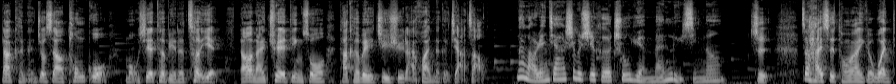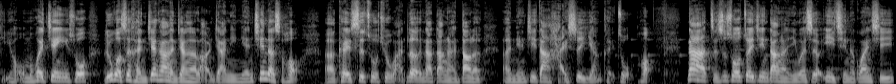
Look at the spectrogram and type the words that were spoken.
那可能就是要通过某些特别的测验。然后来确定说他可不可以继续来换那个驾照。那老人家适不适合出远门旅行呢？是，这还是同样一个问题哦。我们会建议说，如果是很健康、很健康的老人家，你年轻的时候，呃，可以四处去玩乐。那当然到了呃年纪大，还是一样可以做哈。那只是说，最近当然因为是有疫情的关系，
